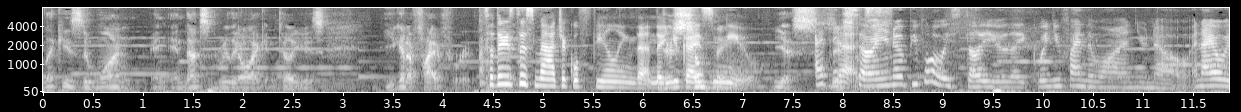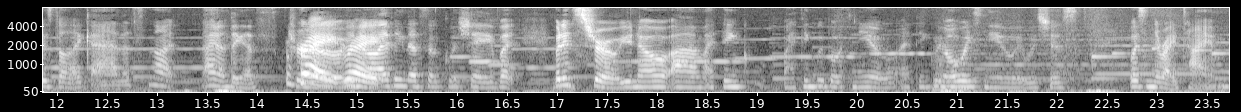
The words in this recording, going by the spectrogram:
like he's the one and, and that's really all i can tell you is you gotta fight for it So there's this magical feeling then that There's you guys something- knew. yes I think Yes. so. You know, people always tell you like when you find the one, you know. And I always thought like, ah, that's not. I don't think that's true. Right, you know? right. I think that's so cliche, but but it's true. You know, um, I think I think we both knew. I think we Mhm. always knew it was just wasn't the right time.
